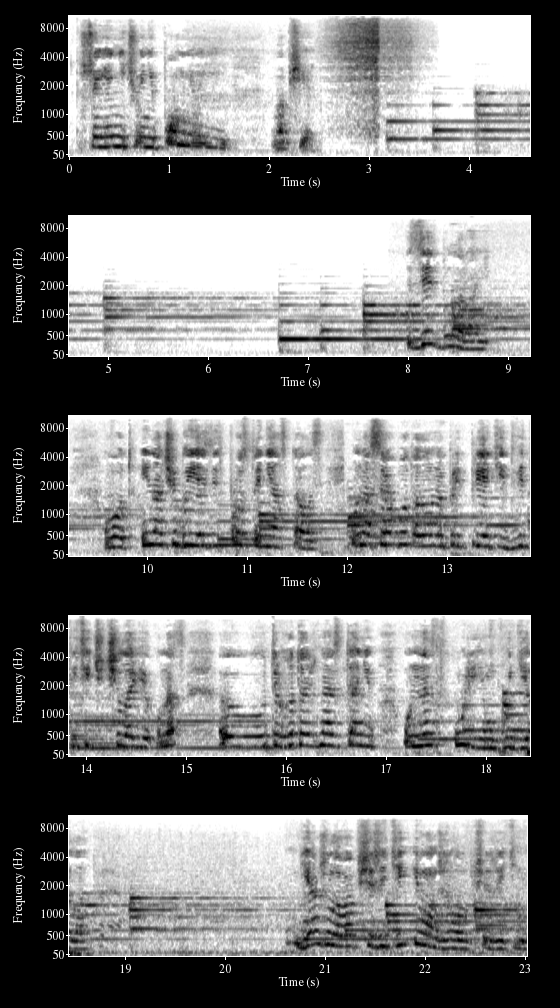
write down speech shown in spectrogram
Потому что я ничего не помню и вообще. Здесь был рай. Вот. Иначе бы я здесь просто не осталась. У нас работало на предприятии 2000 человек. У нас э, трехэтажное здание, у нас ульем гудело. Я жила в общежитии, и он жил в общежитии.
